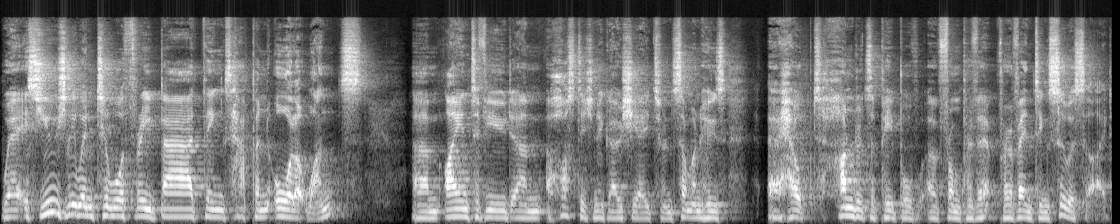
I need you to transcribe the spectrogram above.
where it's usually when two or three bad things happen all at once. Um, I interviewed um, a hostage negotiator and someone who's uh, helped hundreds of people uh, from pre- preventing suicide.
